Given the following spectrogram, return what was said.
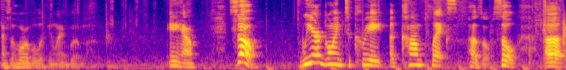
That's a horrible looking light bulb. Anyhow, so we are going to create a complex puzzle. So a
